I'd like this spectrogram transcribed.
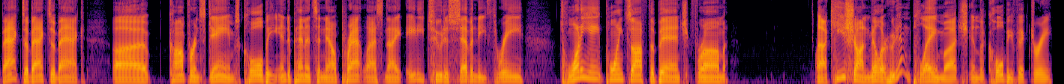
back to back to back. Uh, conference games. Colby, Independence, and now Pratt last night, 82 to 73, 28 points off the bench from uh, Keyshawn Miller, who didn't play much in the Colby victory,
